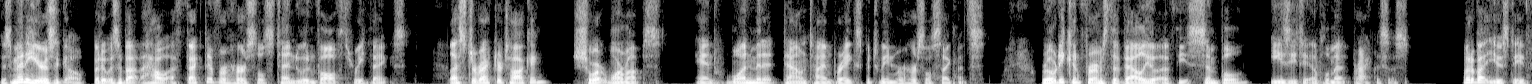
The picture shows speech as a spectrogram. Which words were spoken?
was many years ago, but it was about how effective rehearsals tend to involve three things less director talking, short warm ups, and one minute downtime breaks between rehearsal segments. Rohde confirms the value of these simple, easy to implement practices. What about you, Steve?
